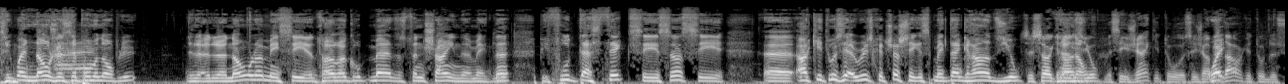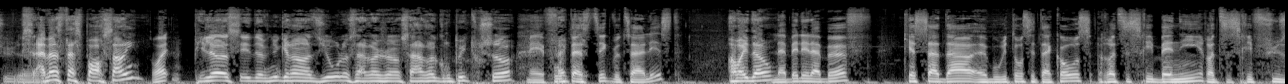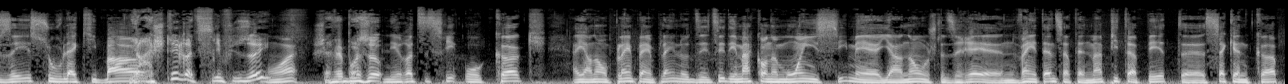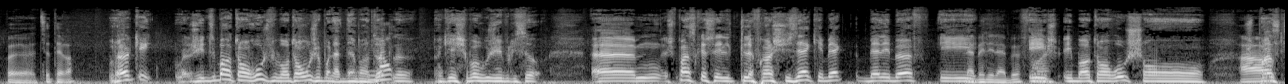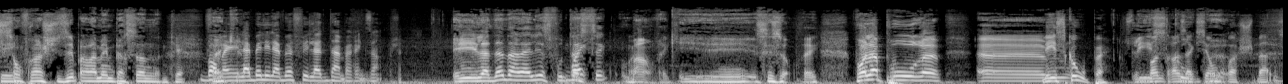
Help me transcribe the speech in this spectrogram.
C'est quoi le nom? Je ne sais pas moi non plus. Le, le nom, là, mais c'est c'est un regroupement, c'est une chaîne là, maintenant. Puis Foodtastic, c'est ça, c'est... Euh, ok, toi, c'est Risk Church, c'est maintenant Grandio. C'est ça. Grandio. Mais c'est Jean qui est au, c'est Jean Ouais. Bédard qui est au-dessus. là. C'est- Avant, c'était Sport Scène. Ouais. Puis là, c'est devenu Grandio, là, ça, a ça a regroupé tout ça. Mais que- fantastique, veux-tu la liste? Ah ouais donc? La Belle et la Bœuf, Quesada, euh, Burritos et Tacos, Rôtisserie Benny, Rôtisserie Fusée, Souvlaki Ils ont Bar. acheté Rotisserie Fusée? Ouais. Je savais pas ça. Les rôtisseries au coq. Ah, Il y en a plein, plein, plein. Là, des, tu sais, des marques qu'on a moins ici, mais il y en a, je te dirais, une vingtaine certainement. Pita Pit, euh, Second Cup, euh, etc. OK. J'ai dit bâton rouge, puis bâton rouge, j'ai pas là-dedans pantoute, là. OK, je sais pas où j'ai pris ça. Euh, je pense que c'est le, le franchisé à Québec, Belle et Bœuf et... La Belle et la Bœuf, Et, ouais. et Bâton Rouge sont... Ah, je pense ok. qu'ils sont franchisés par la même personne. Bon, Fait ben, que- La Belle et la Bœuf est là-dedans, par exemple. Et là-dedans, dans la liste fantastique? Bon, fait que, euh, c'est ça. Fait que voilà pour... euh, euh, Les scoops. C'est une les bonne scoops, transaction pour Archibald. Je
